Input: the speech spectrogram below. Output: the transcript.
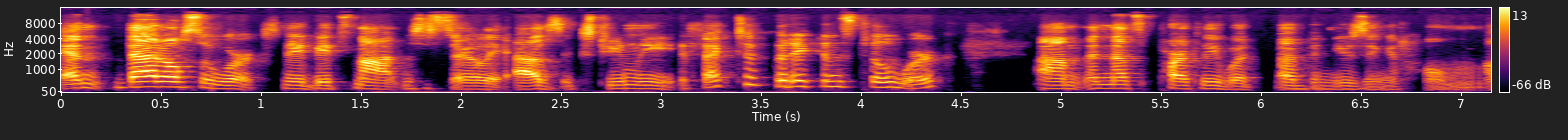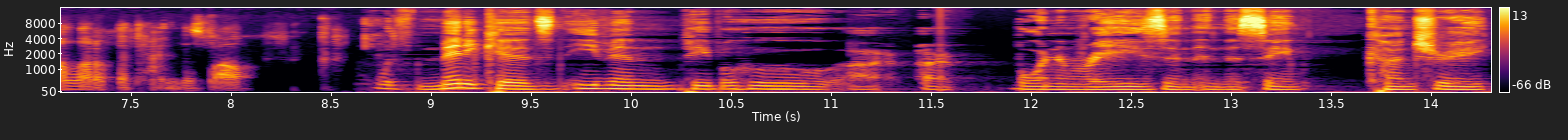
and that also works. Maybe it's not necessarily as extremely effective but it can still work. Um, and that's partly what i've been using at home a lot of the times as well. With many kids even people who are, are born and raised in, in the same country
